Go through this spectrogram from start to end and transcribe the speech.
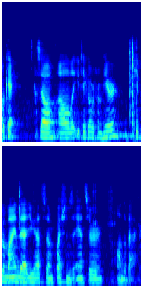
Okay, so I'll let you take over from here. Keep in mind that you have some questions to answer on the back.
